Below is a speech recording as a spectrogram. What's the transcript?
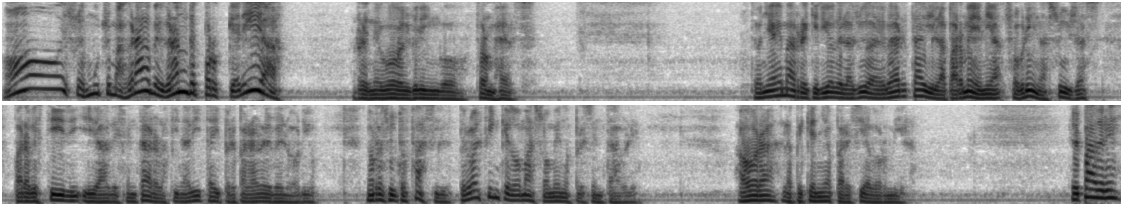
Oh, eso es mucho más grave, grande porquería, renegó el gringo Fromherz. Doña Emma requirió de la ayuda de Berta y la Parmenia, sobrinas suyas, para vestir y adecentar a la finadita y preparar el velorio. No resultó fácil, pero al fin quedó más o menos presentable. Ahora la pequeña parecía dormir. El padre,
